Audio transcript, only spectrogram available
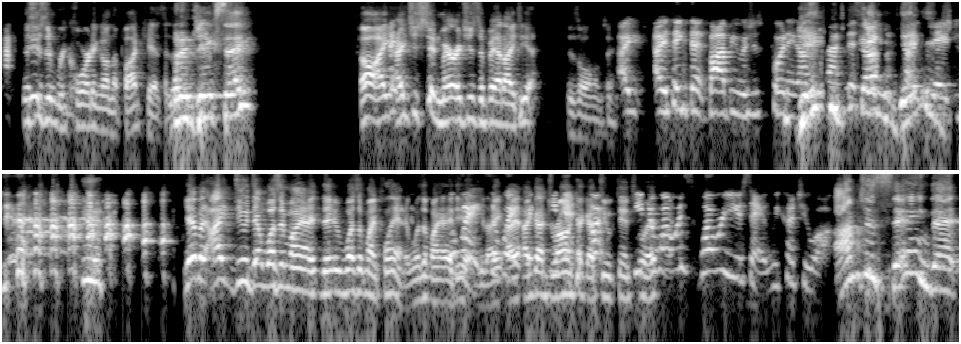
this isn't recording on the podcast What did Jake say? oh I, I just said marriage is a bad idea is all i'm saying I, I think that Bobby was just pointing out the fact that just got Jake was not engaged. engaged. yeah but i dude that wasn't my it wasn't my plan it wasn't my idea wait, dude. so I, wait, I, I got drunk Keenan, i got what- duked into Keenan, it what was what were you saying? We cut you off. I'm just saying that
